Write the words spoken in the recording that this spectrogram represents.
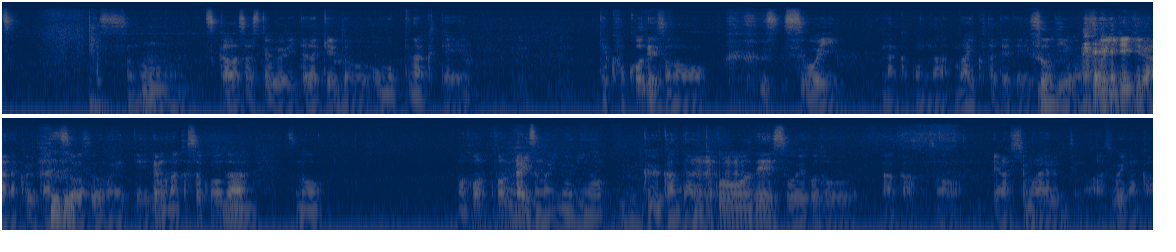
つその、うん使わさせていただけると思ってなくてでここでそのすすごいなんかこんなマイク立ててっていうのがすごいイレギュラーな空間に思えてでもなんかそこがうん。その、まあ、本本来その祈りの空間であるところでそういうことをなんかそのやらせてもらえるっていうのはすごいなんか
